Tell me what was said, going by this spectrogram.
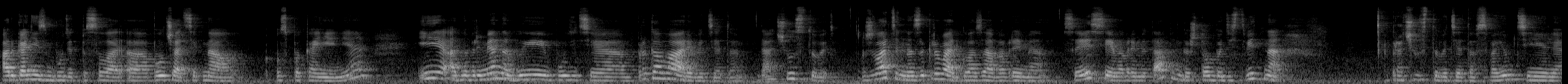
организм будет посылать, э, получать сигнал успокоения, и одновременно вы будете проговаривать это, да, чувствовать. Желательно закрывать глаза во время сессии, во время таппинга, чтобы действительно прочувствовать это в своем теле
